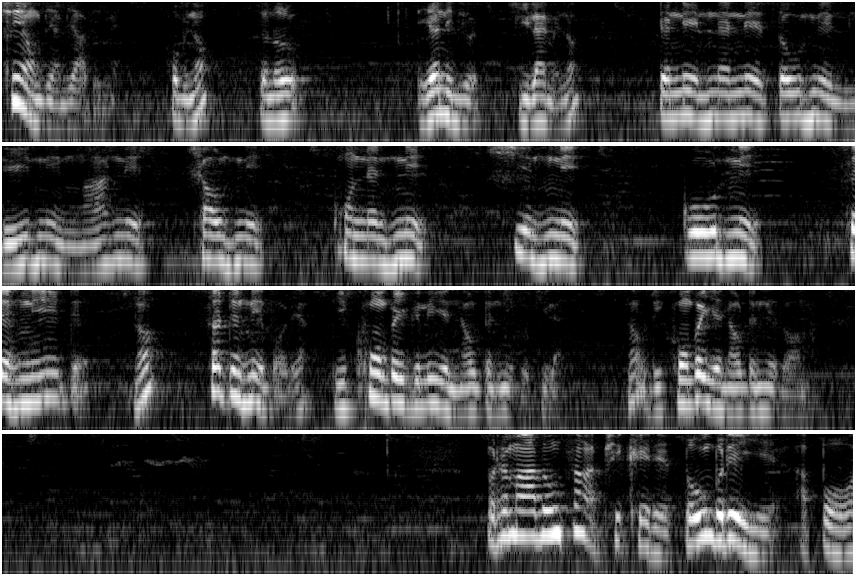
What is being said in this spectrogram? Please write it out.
ရှင်းအောင်ပြန်ပြပေးမယ်ဟုတ်ပြီနော်ကျွန်တော်တို့ဒီကနေပြီးတော့ရည်လိုက်မယ်နော်တစ်နှစ်နှစ်နှစ်သုံးနှစ်လေးနှစ်ငါးနှစ်၆နှစ်ခုနှစ်နှစ်ရှစ်နှစ်ကိုးနှစ်ဆယ်နှစ်တဲ့နော်၁၇နှစ်ပေါ့ဗျာဒီခွန်ပိတ်ကလေးရဲ့နောက်တစ်နှစ်ကိုကြည့်လိုက်နော်ဒီခွန်ပိတ်ရဲ့နောက်တစ်နှစ်သွားမှာ ပထမဆုံးစဖြစ်ခဲ့တဲ့သုံးပရိရဲ့အပေါ်က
